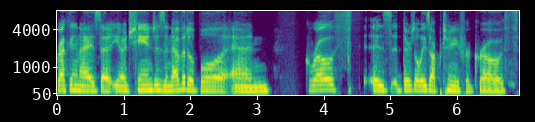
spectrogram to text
recognize that you know change is inevitable and growth is there's always opportunity for growth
